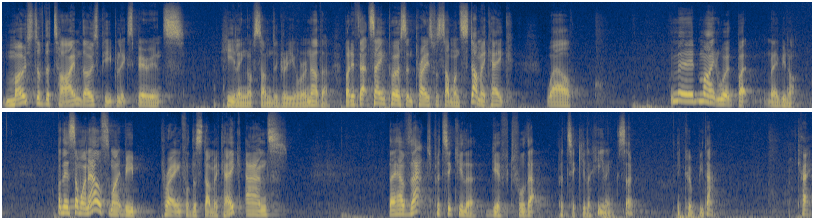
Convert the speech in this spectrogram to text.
most of the time those people experience healing of some degree or another. But if that same person prays for someone's stomach ache, well, it might work, but maybe not. But then someone else might be praying for the stomach ache and they have that particular gift for that particular healing. So it could be that. Okay.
